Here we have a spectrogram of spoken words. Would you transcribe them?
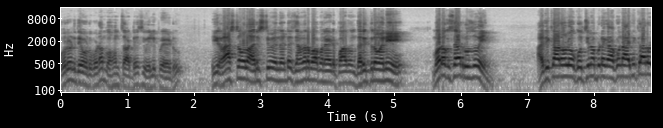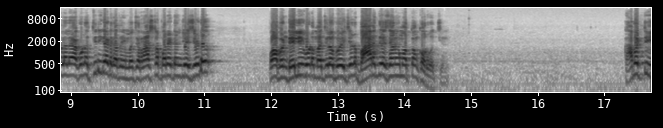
వరుణ్ దేవుడు కూడా మొహం చాటేసి వెళ్ళిపోయాడు. ఈ రాష్ట్రంలో అరిష్టం ఏంటంటే చంద్రబాబు నాయుడు పాదం దరిద్రం అని మరొకసారి రుజువైంది. అధికారంలోకి వచ్చినప్పుడే కాకుండా అధికారంలో లేకుండా తిరిగాడు కదా ఈ మధ్య రాష్ట్ర పర్యటన చేశాడు. పాపం ఢిల్లీ కూడా మధ్యలో పోయి వచ్చాడు. భారతదేశానికి మొత్తం కరువు వచ్చింది. కాబట్టి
